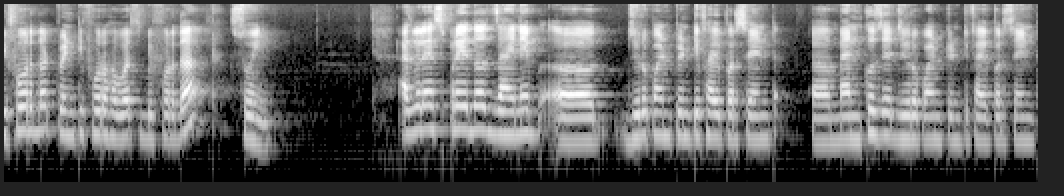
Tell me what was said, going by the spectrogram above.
before the 24 hours before the sowing as well as spray the Zineb uh, 0.25% uh, mancozeb 0.25%,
